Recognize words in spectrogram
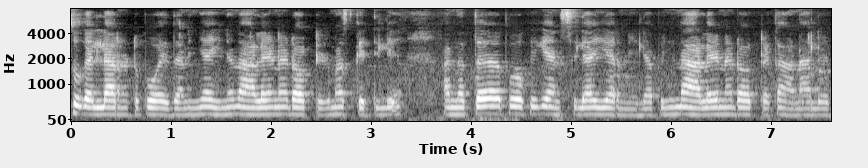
സുഖമില്ല അറിഞ്ഞിട്ട് പോയതാണ്. ഇനി അതിന് നാളെയാണ് ഡോക്ടർ മസ്കറ്റിൽ അന്നത്തെ പോക്ക് ക്യാൻസലായി അറിഞ്ഞില്ല. അപ്പോൾ ഇനി നാളെയാണ് ഡോക്ടറെ കാണാനുള്ള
